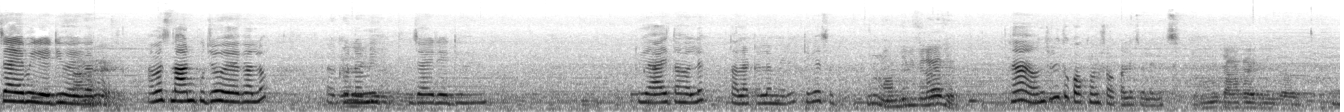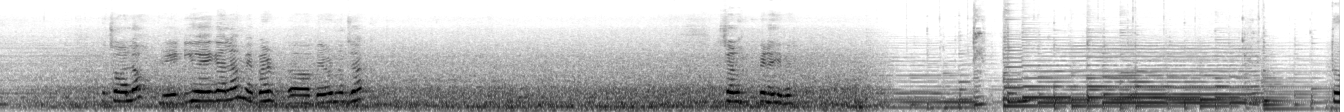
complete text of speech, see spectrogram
যাই আমি রেডি হয়ে গেল। আমার স্নান পুজো হয়ে গেল। এখন আমি যাই রেডি হয়ে। তুই আয় তাহলে তালা টালা মেরে ঠিক আছে? হ্যাঁ অঞ্জলি তো কখন সকালে চলে গেছে। চলো রেডি হয়ে গেলাম এবার বেরোনো যাক। চলো বেরো যাবে তো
